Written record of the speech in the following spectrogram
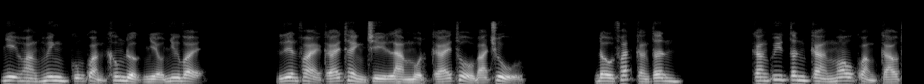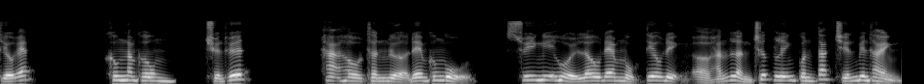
nhị hoàng huynh cũng quản không được nhiều như vậy. liền phải cái thành trì làm một cái thổ bá chủ. Đầu phát càng tân. Càng quy tân càng mau quảng cáo thiếu ép. 050, truyền thuyết. Hạ hầu thần nửa đêm không ngủ, suy nghĩ hồi lâu đem mục tiêu định ở hắn lần trước lĩnh quân tác chiến biên thành.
